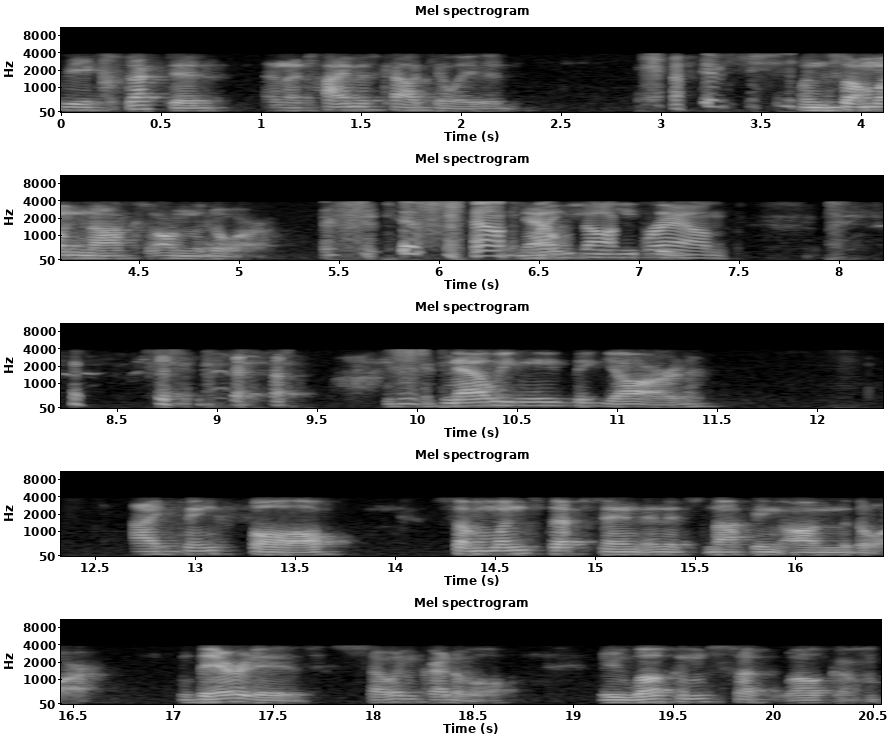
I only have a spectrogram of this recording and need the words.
We expected, and the time is calculated, when someone knocks on the door. this sounds Now like we Doc Brown. now we need the yard. I think fall. Someone steps in and it's knocking on the door. There it is. So incredible. We welcome welcome.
